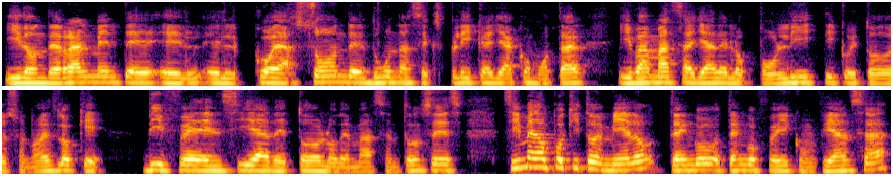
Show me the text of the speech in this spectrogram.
y donde realmente el, el corazón de Duna se explica ya como tal y va más allá de lo político y todo eso, ¿no? Es lo que diferencia de todo lo demás. Entonces, sí me da un poquito de miedo, tengo, tengo fe y confianza,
